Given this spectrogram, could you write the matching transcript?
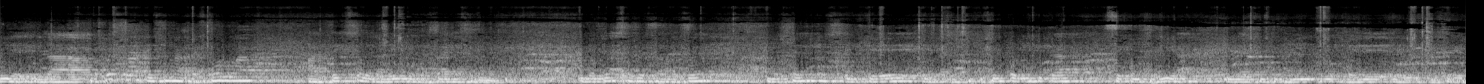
Mire, la propuesta es una reforma al texto de la ley como está en ese momento. Lo que hace es restablecer los términos en que la constitución política se concebía en el funcionamiento del Ministerio.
